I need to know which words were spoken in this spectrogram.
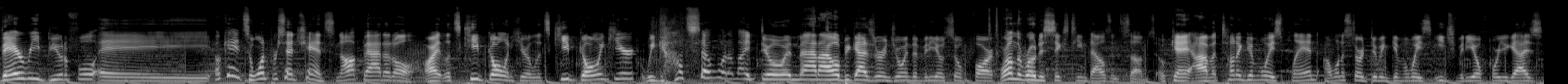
Very beautiful. A Okay, it's a 1% chance. Not bad at all. All right, let's keep going here. Let's keep going here. We got some. What am I doing, man? I hope you guys are enjoying the video so far. We're on the road to 16,000 subs, okay? I have a ton of giveaways planned. I want to start doing giveaways each video for you guys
